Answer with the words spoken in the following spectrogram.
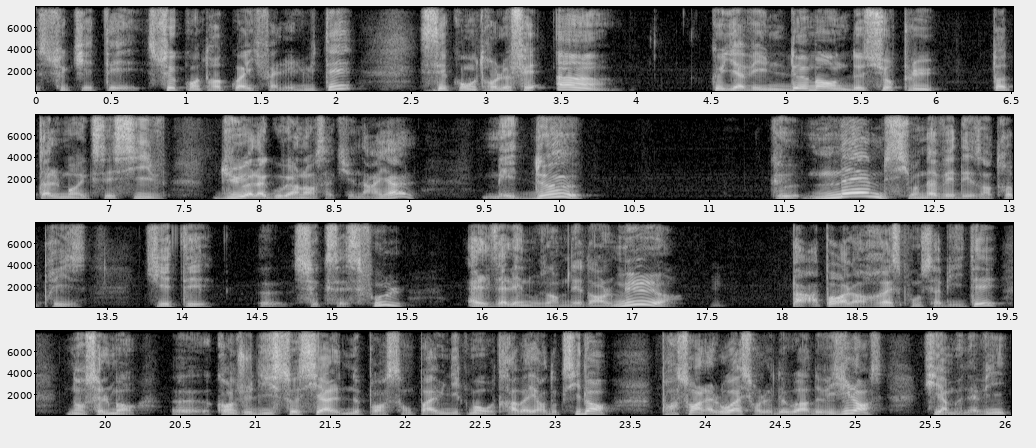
ce qui était ce contre quoi il fallait lutter, c'est contre le fait, un, qu'il y avait une demande de surplus totalement excessive due à la gouvernance actionnariale, mais deux, que même si on avait des entreprises qui étaient euh, successful, elles allaient nous emmener dans le mur par rapport à leurs responsabilités, non seulement, euh, quand je dis sociale, ne pensons pas uniquement aux travailleurs d'Occident, pensons à la loi sur le devoir de vigilance, qui, à mon avis,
